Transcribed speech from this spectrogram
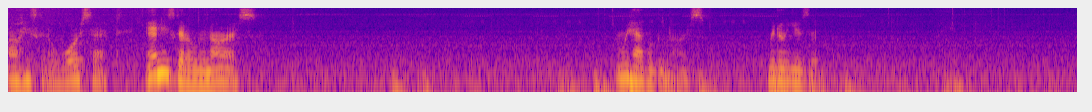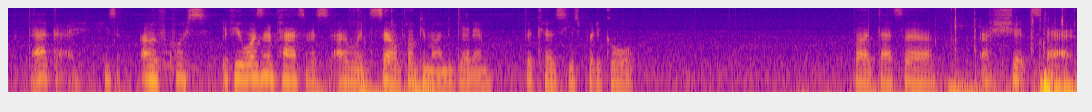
Oh, he's got a Warsect. And he's got a Lunaris. We have a Lunaris. We don't use it. That guy. He's... Oh, of course. If he wasn't a pacifist, I would sell Pokemon to get him. Because he's pretty cool. But that's a, a shit stat.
